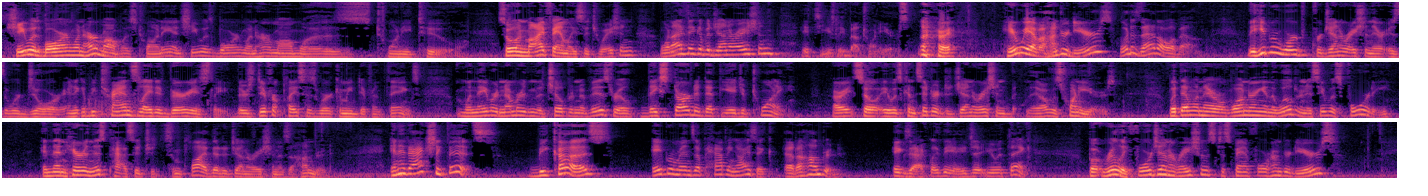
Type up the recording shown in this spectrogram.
She was born when her mom was 20, and she was born when her mom was 22. So in my family situation, when I think of a generation, it's usually about 20 years. All right. Here we have 100 years? What is that all about? The Hebrew word for generation there is the word jor, and it can be translated variously. There's different places where it can mean different things. When they were numbered in the children of Israel, they started at the age of 20. All right, so it was considered a generation, that was 20 years. But then when they were wandering in the wilderness, it was 40. And then here in this passage, it's implied that a generation is 100. And it actually fits because Abram ends up having Isaac at 100, exactly the age that you would think. But really, four generations to span 400 years?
